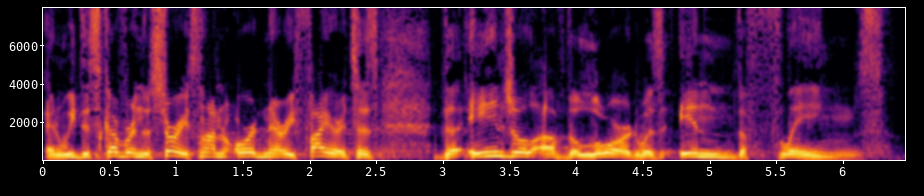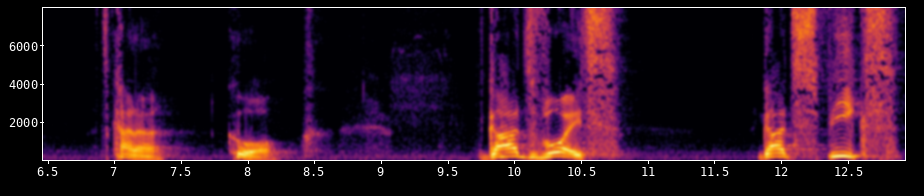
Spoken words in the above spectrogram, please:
And we discover in the story it's not an ordinary fire. It says the angel of the Lord was in the flames. It's kind of cool. God's voice, God speaks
